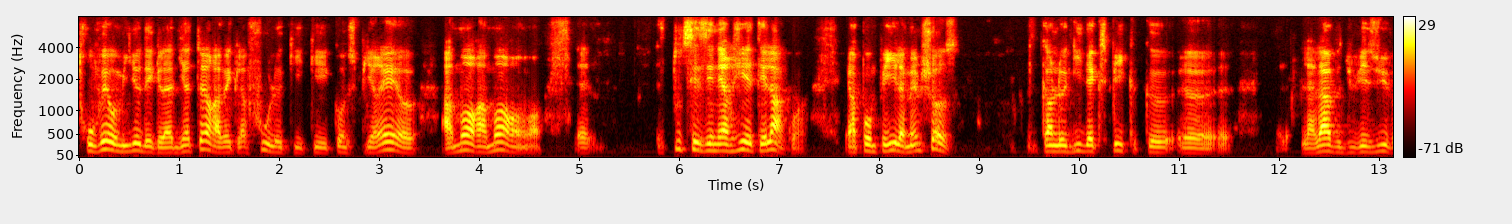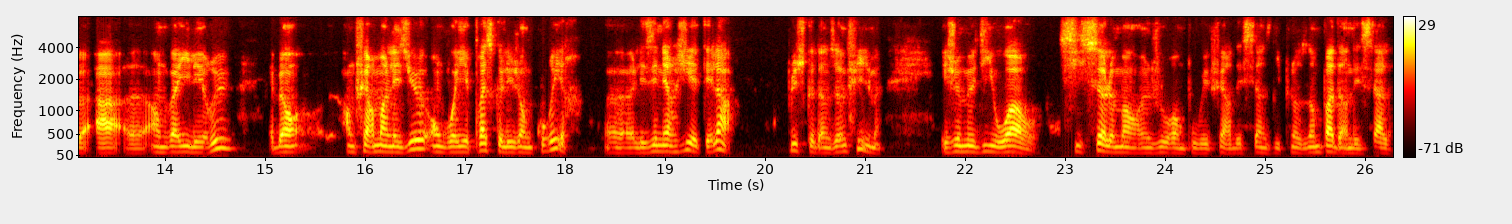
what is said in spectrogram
trouver au milieu des gladiateurs avec la foule qui, conspirait à mort, à mort. toutes ces énergies étaient là. Et à Pompéi, la même chose. Quand le guide explique que la lave du Vésuve a envahi les rues, eh ben, en fermant les yeux, on voyait presque les gens courir. Les énergies étaient là, plus que dans un film. Et je me dis, waouh, si seulement un jour on pouvait faire des séances d'hypnose, non pas dans des salles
